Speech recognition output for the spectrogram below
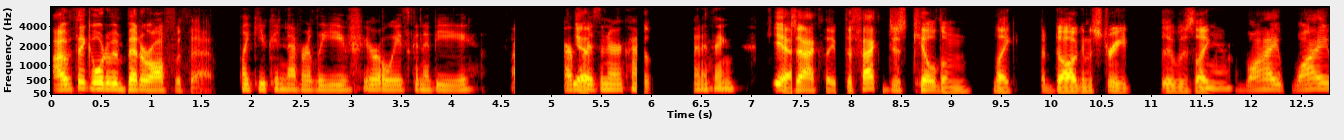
I would think I would have been better off with that. Like you can never leave. You're always gonna be our Yeah. prisoner kind of, kind of thing. Yeah, exactly. The fact just killed him like a dog in the street. It was like, Yeah. why, why,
